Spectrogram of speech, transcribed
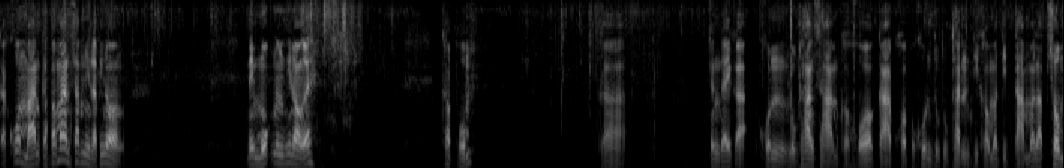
กับข้วามหมานกับประมาณซ้ำนี่แหละพี่น้องได้มกหนึ่งพี่น้องเอ้ยครับผมก็ จังใดกะคนลงทางสามก็ขอกราบขอบพระคุณทุก ๆ ท่านที่เขามาติดตามมารับชม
